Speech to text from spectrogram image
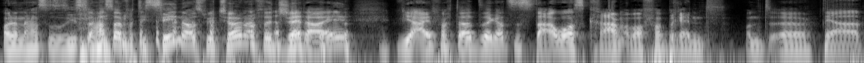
Und dann hast du, siehst du, hast du einfach die Szene aus Return of the Jedi, wie er einfach da der ganze Star Wars Kram aber verbrennt. Und äh, ja,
